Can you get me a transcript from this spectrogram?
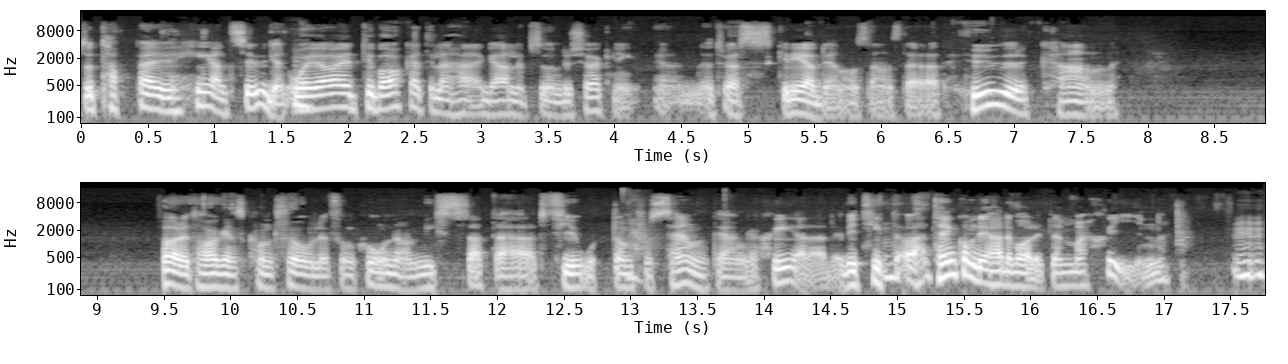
då tappar jag ju helt sugen. Och mm. jag är tillbaka till den här Gallups undersökning. Jag tror jag skrev det någonstans där. Att hur kan företagens controllerfunktioner har missat det här att 14 procent är engagerade. Vi tittar, mm. Tänk om det hade varit en maskin. Mm.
